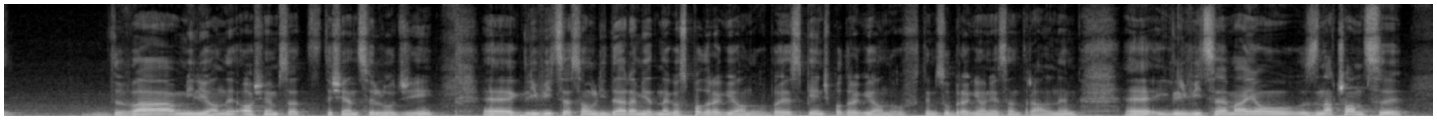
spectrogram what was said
e, 2 miliony 800 tysięcy ludzi. E, Gliwice są liderem jednego z podregionów, bo jest pięć podregionów w tym subregionie centralnym. E, Gliwice mają znaczący e,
